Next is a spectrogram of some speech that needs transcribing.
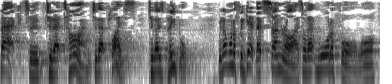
back to, to that time, to that place, to those people. We don't want to forget that sunrise or that waterfall or,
